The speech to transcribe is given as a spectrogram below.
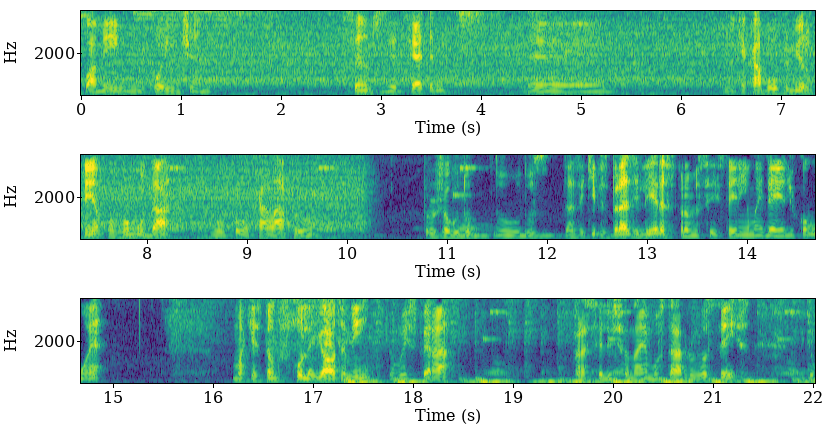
Flamengo, Corinthians, Santos e etc. É... E que acabou o primeiro tempo, vou mudar, vou colocar lá pro, pro jogo do, do, dos, das equipes brasileiras para vocês terem uma ideia de como é. Uma questão que ficou legal também, que eu vou esperar para selecionar e mostrar para vocês. Eu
